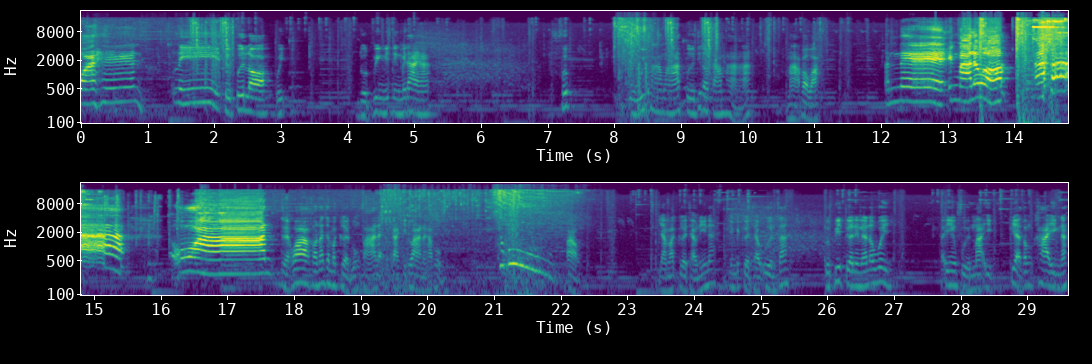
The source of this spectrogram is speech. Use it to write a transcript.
ว้าแฮนนี่ถือปืนรออุ้ย ดูดวิ่งนิดนึงไม่ได้ฮะฟึบอุ้ยพามาร์ปืนที่เราตามหา มาเปล่าวะ อันแน่ เอ็งมาแล้วเหรออ้าฮ่าหวานแต่ว่าเขาน่าจะมาเกิดวงฟ้าแหละกล้าคิดว่านะครับผมเปล่าอย่ามาเกิดแถวนี้นะเอ็งไปเกิดแถวอื่นซะดูพี่เตือนเองแล้วนะเว้ย ถ้าเอ็งยังฝืนมาอีกพี่อาจต้องฆ่าเองนะ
